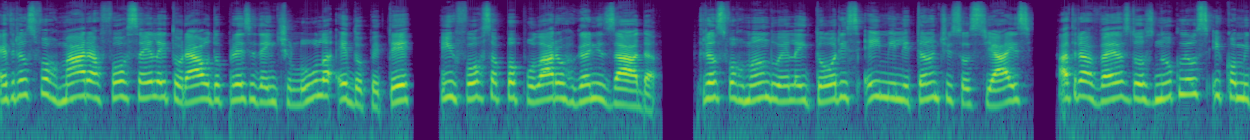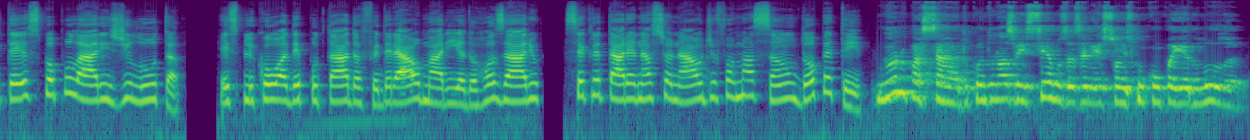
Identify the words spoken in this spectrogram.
é transformar a força eleitoral do presidente Lula e do PT em força popular organizada, transformando eleitores em militantes sociais através dos núcleos e comitês populares de luta, explicou a deputada federal Maria do Rosário, secretária nacional de formação do PT. No ano passado, quando nós vencemos as eleições com o companheiro Lula,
